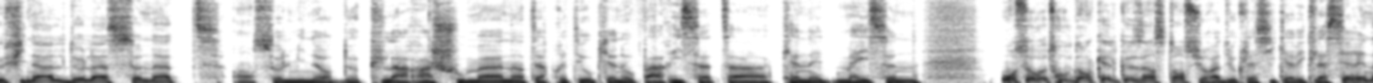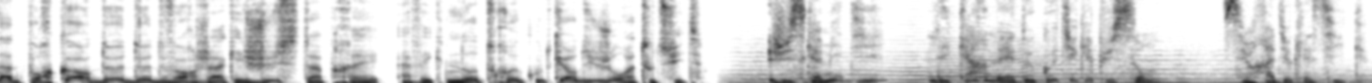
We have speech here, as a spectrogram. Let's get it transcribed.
Le final de la sonate en sol mineur de Clara Schumann, interprétée au piano par Isata Kenneth Mason. On se retrouve dans quelques instants sur Radio Classique avec la sérénade pour cordes de Dvorak et juste après avec notre coup de cœur du jour. À tout de suite. Jusqu'à midi, les carnets de Gauthier Capuçon sur Radio Classique.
